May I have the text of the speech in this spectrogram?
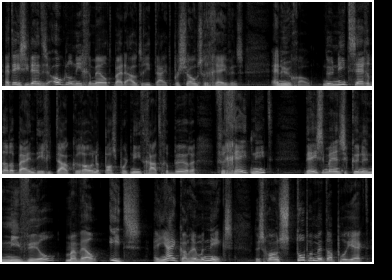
Het incident is ook nog niet gemeld bij de autoriteit persoonsgegevens. En Hugo, nu niet zeggen dat het bij een digitaal coronapaspoort niet gaat gebeuren. Vergeet niet, deze mensen kunnen niet veel, maar wel iets. En jij kan helemaal niks. Dus gewoon stoppen met dat project.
